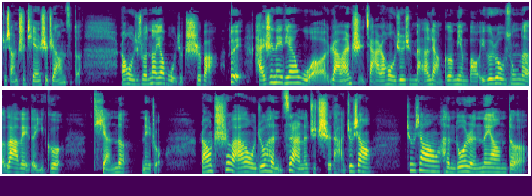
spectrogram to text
就想吃甜是这样子的。然后我就说，那要不我就吃吧。对，还是那天我染完指甲，然后我就去买了两个面包，一个肉松的辣味的，一个甜的那种。然后吃完了，我就很自然的去吃它，就像就像很多人那样的，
